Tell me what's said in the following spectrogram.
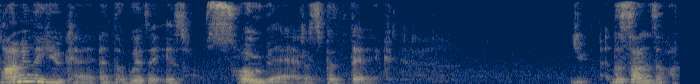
I'm in the UK and the weather is so bad, it's pathetic. You, the sun's out.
